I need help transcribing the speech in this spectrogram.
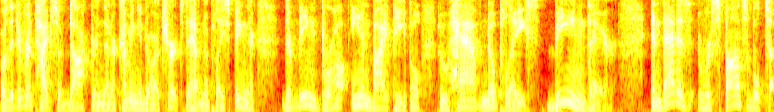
or the different types of doctrine that are coming into our church that have no place being there. They're being brought in by people who have no place being there, and that is responsible to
